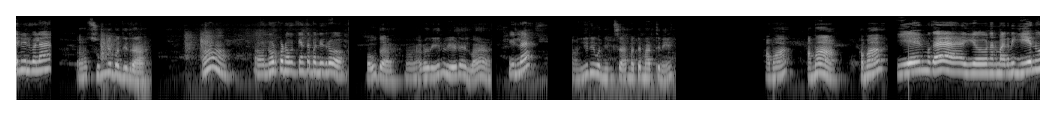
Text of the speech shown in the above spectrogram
ಏನಿಲ್ವಲ್ಲ ಸುಮ್ಮನೆ ಬಂದಿದ್ರಾ? ಹ್ಞೂ ನೋಡ್ಕೊಂಡು ಹೋಗಕ್ಕೆ ಅಂತ ಬಂದಿದ್ರು. ಹೌದಾ? ಹಾಗಾದ್ರೆ ಏನು ಹೇಳೇ ಇಲ್ವಾ? ಇಲ್ಲ. ಇರಿ ಒಂದು ನಿಮಿಷ ಮತ್ತೆ ಮಾಡ್ತೀನಿ. ಅಮ್ಮ ಅಮ್ಮ ಅಮ್ಮ. ಏನ್ ಮಗ? ಅಯ್ಯೋ ನನ್ನ ಮಗನಿಗೆ ಏನು?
